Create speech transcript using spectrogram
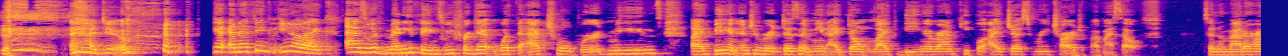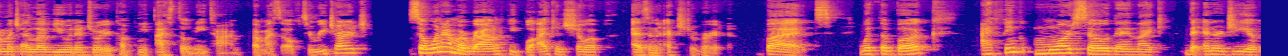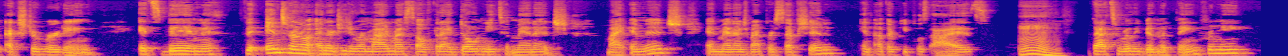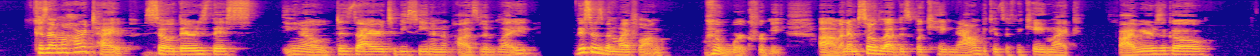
I do. yeah, and I think, you know, like as with many things, we forget what the actual word means. Like being an introvert doesn't mean I don't like being around people. I just recharge by myself. So no matter how much I love you and enjoy your company, I still need time by myself to recharge. So when I'm around people, I can show up as an extrovert. But with the book, I think more so than like the energy of extroverting, it's been the internal energy to remind myself that I don't need to manage my image and manage my perception in other people's eyes. Mm. That's really been the thing for me because I'm a heart type. So there's this, you know, desire to be seen in a positive light. This has been lifelong work for me. Um, and I'm so glad this book came now because if it came like five years ago,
